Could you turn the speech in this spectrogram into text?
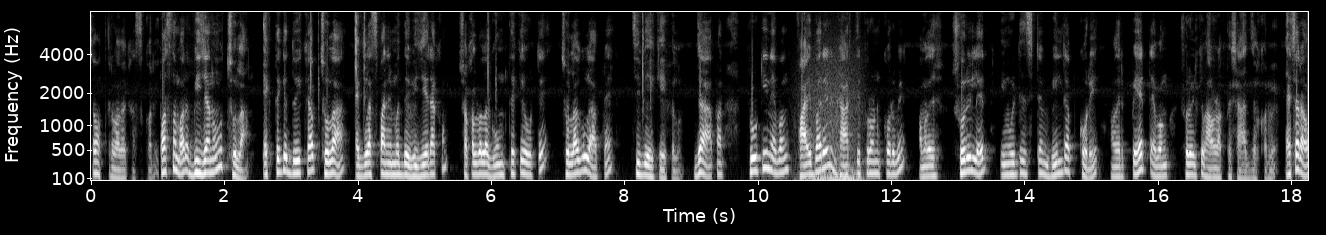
চমৎকারভাবে কাজ করে। পাঁচ নম্বর, বীজাণু ছোলা এক থেকে দুই কাপ ছোলা এক গ্লাস পানির মধ্যে ভিজিয়ে রাখুন। সকালবেলা ঘুম থেকে উঠে ছোলাগুলো আপনি চিবিয়ে খেয়ে ফেলুন, যা আপনার প্রোটিন এবং ফাইবারের ঘাটতি পূরণ করবে। আমাদের শরীরের ইমিউনিটি সিস্টেম বিল্ড আপ করে আমাদের পেট এবং শরীরকে ভালো রাখতে সাহায্য করবে। এছাড়াও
